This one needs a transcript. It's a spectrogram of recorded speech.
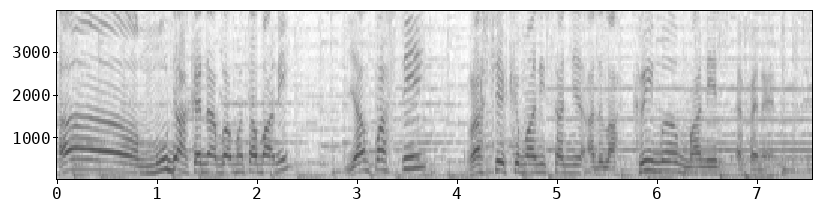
Ha, mudah kan nak buat martabak ni? Yang pasti, rahsia kemanisannya adalah krema manis FNN.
